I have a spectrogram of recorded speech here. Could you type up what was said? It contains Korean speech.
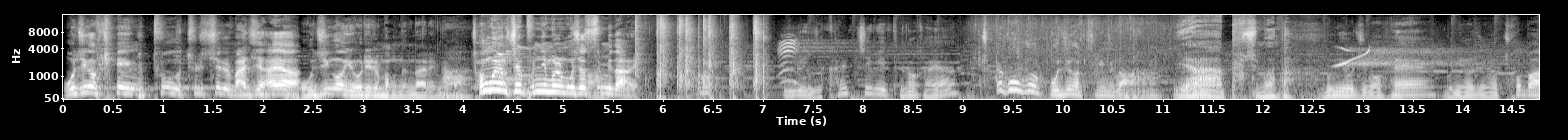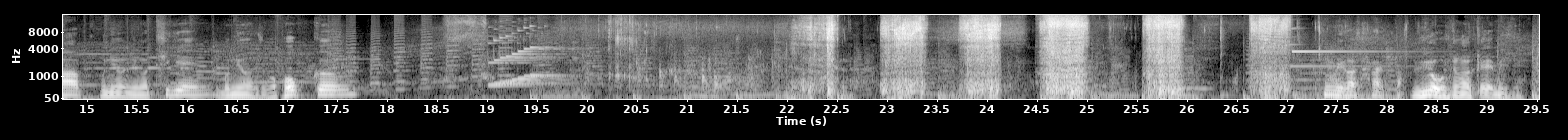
오징어 게임 2 출시를 맞이하여 오징어 요리를 먹는 날입니다. 아. 정우영 셰프님을 모셨습니다. 이게 이제 칼집이 들어가야 최고급 오징어 튀김이다. 이야 푸짐하다. 무늬 오징어 회, 무늬 오징어 초밥, 무늬 오징어 튀김, 무늬 오징어 볶음. 풍미가 살아있다. 이게 오징어 게임이지.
